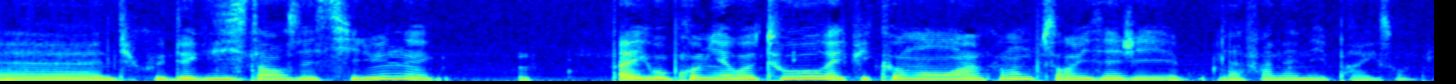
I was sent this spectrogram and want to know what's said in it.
euh, du coup d'existence de Silune, avec vos premiers retours, et puis comment, euh, comment vous envisagez la fin d'année par exemple?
